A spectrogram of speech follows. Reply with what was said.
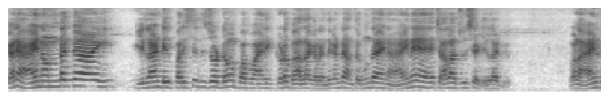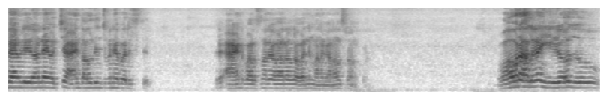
కానీ ఆయన ఉండగా ఇలాంటి పరిస్థితి చూడడం పాపం ఆయనకి కూడా బాధాకరం. ఎందుకంటే అంతకుముందు ఆయన ఆయనే చాలా చూశాడు ఇలాంటివి. వాళ్ళు ఆయన ఫ్యామిలీలోనే వచ్చి ఆయన తలదించుకునే పరిస్థితి. సరే ఆయన పర్సనల్ వ్యవహారాలు అవన్నీ మనకు అనవసరం అనుకోండి. ఓవరాల్గా ఈరోజు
